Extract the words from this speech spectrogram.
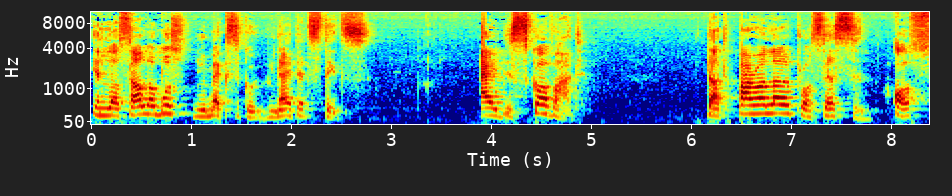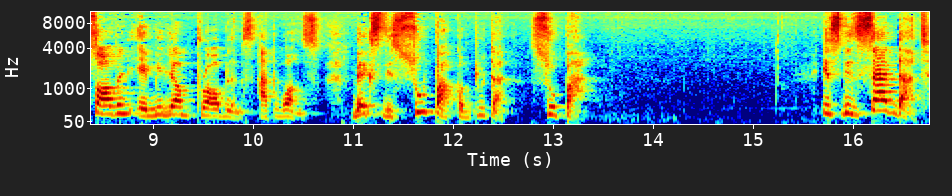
in Los Alamos, New Mexico, United States, I discovered that parallel processing or solving a million problems at once makes the supercomputer super. It's been said that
